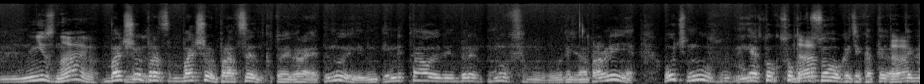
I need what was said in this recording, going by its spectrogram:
Не знаю. Большой, проц- большой процент, кто играет, ну и, и металл, и дрэп, ну, вот эти направления. Очень, ну, я сколько, сколько Да. тусовок этих от- Да. от-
